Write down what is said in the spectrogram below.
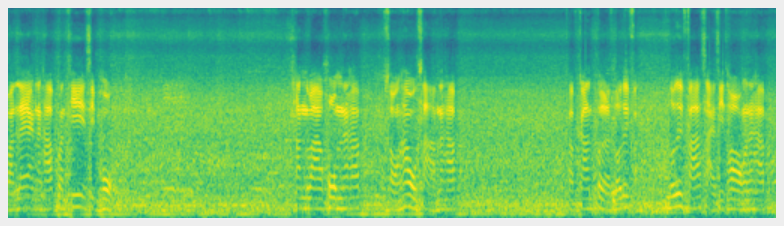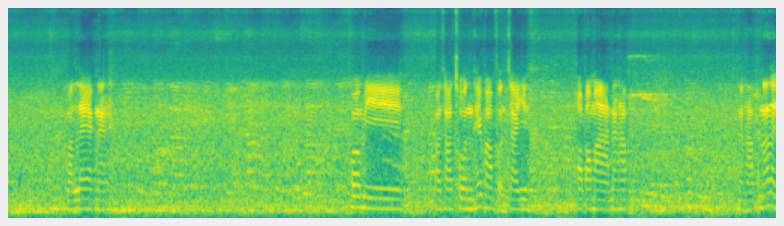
วันแรกนะครับวันที่ 16ธันวาคมนะครับ 2563 นะครับ กับการเปิดรถไฟฟ้ารถไฟฟ้าสายสีทองนะครับ วันแรกนะ ก็มีประชาชนให้ความสนใจพอประมาณนะครับ นะครับ น่าจะ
